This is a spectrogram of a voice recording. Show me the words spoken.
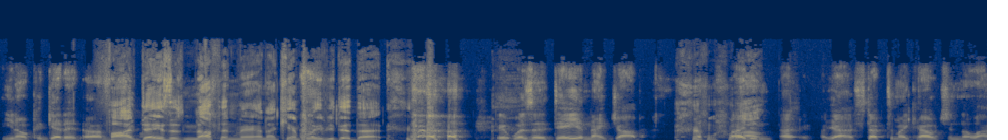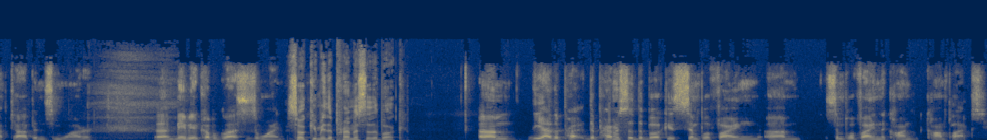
you know could get it. Um, five days is nothing, man. I can't believe you did that. it was a day and night job. wow. I didn't. I, yeah, stuck to my couch and a laptop and some water, uh, maybe a couple glasses of wine. So, give me the premise of the book. Um, yeah, the pre- the premise of the book is simplifying um, simplifying the con- complex.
